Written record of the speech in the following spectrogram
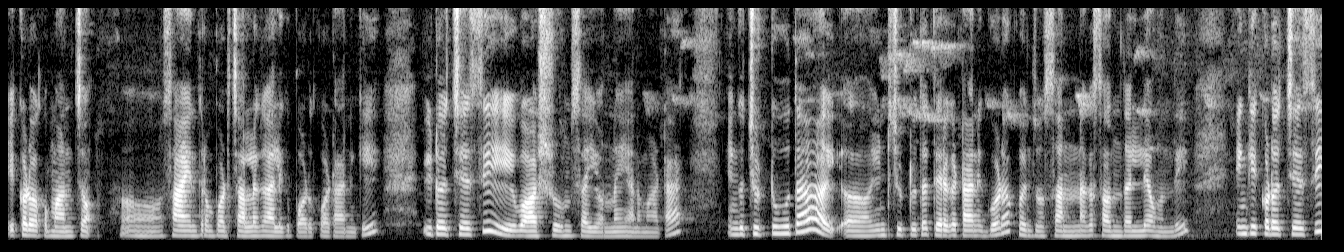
ఇక్కడ ఒక మంచం సాయంత్రం పూట చల్లగాలికి పడుకోవడానికి ఇటు వచ్చేసి వాష్రూమ్స్ అవి ఉన్నాయి అనమాట ఇంక చుట్టూతా ఇంటి చుట్టూతా తిరగటానికి కూడా కొంచెం సన్నగా సందల్లే ఉంది. ఇంక ఇక్కడ వచ్చేసి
